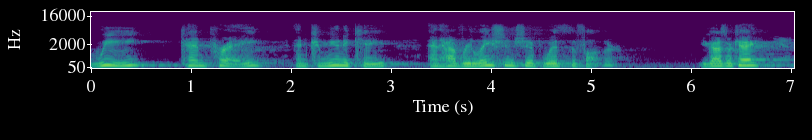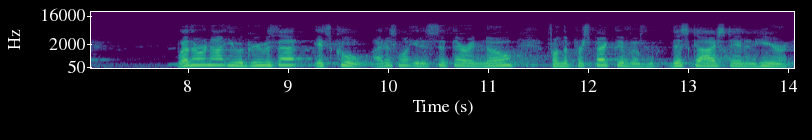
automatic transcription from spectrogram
we can pray and communicate and have relationship with the Father. You guys okay? Yeah. Whether or not you agree with that, it's cool. I just want you to sit there and know from the perspective of this guy standing here,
